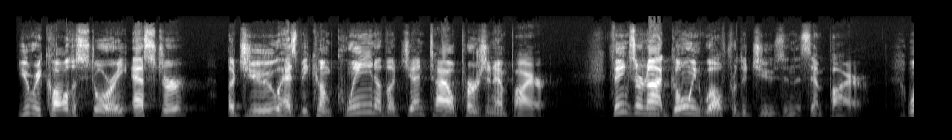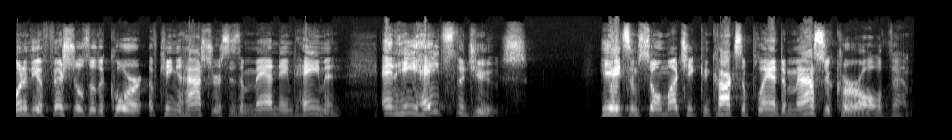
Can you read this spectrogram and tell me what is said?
You recall the story Esther, a Jew, has become queen of a Gentile Persian empire. Things are not going well for the Jews in this empire. One of the officials of the court of King Ahasuerus is a man named Haman, and he hates the Jews. He hates them so much he concocts a plan to massacre all of them.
